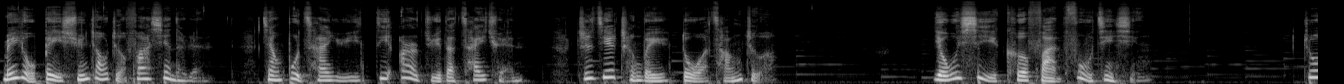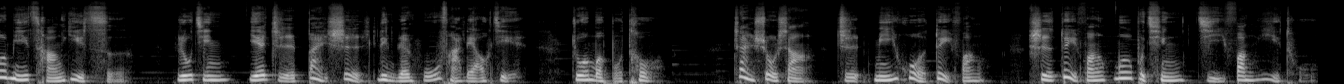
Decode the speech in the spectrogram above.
没有被寻找者发现的人，将不参与第二局的猜拳，直接成为躲藏者。游戏可反复进行。捉迷藏一词，如今也指办事令人无法了解、捉摸不透，战术上。指迷惑对方，使对方摸不清己方意图。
